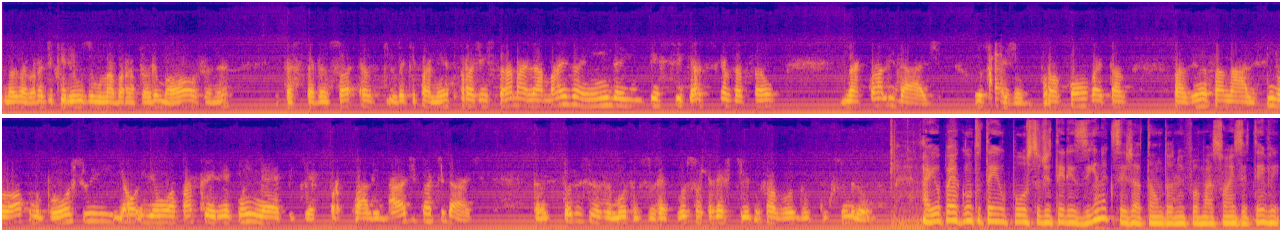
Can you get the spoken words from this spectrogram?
nós agora adquirimos um laboratório móvel, né? Está esperando só os equipamentos para a gente trabalhar mais ainda e intensificar a fiscalização na qualidade. Ou seja, o PROCON vai estar tá fazendo essa análise em loco no posto e, e uma parceria com o INEP, que é qualidade e quantidade. Então, todos esses multas, esses recursos são investidos em favor do consumidor. Aí eu pergunto, tem o posto de Teresina, que vocês já estão dando informações, e teve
